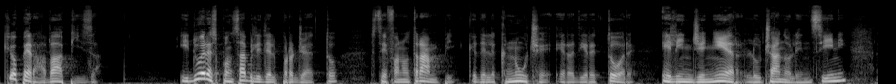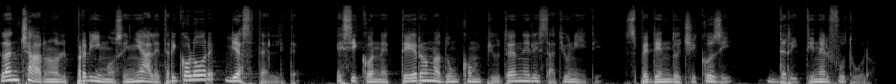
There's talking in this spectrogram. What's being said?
che operava a Pisa. I due responsabili del progetto, Stefano Trampi, che del CNUCE era direttore, e l'ingegner Luciano Lenzini, lanciarono il primo segnale tricolore via satellite e si connetterono ad un computer negli Stati Uniti, spedendoci così dritti nel futuro.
